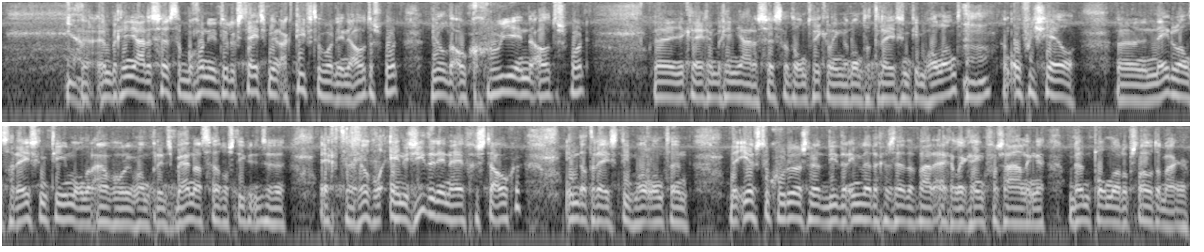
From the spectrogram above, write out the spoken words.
Ja. en begin jaren 60 begon hij natuurlijk steeds meer actief te worden in de autosport. Wilde ook groeien in de autosport. Uh, je kreeg in begin jaren 60 de ontwikkelingen rond het Racing Team Holland. Mhm. Een officieel uh, Nederlands racingteam onder aanvoering van Prins Bernhard zelfs. Die echt heel veel energie erin heeft gestoken in dat Racing Team Holland. En de eerste coureurs die erin werden gezet waren eigenlijk Henk van Zalingen, Ben Ponder op Slotenmaker.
